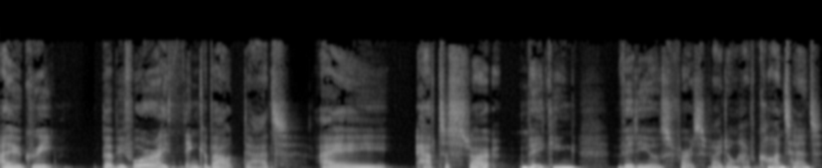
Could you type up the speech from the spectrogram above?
I agree. But before I think about that, I have to start making videos first. If I don't have content,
